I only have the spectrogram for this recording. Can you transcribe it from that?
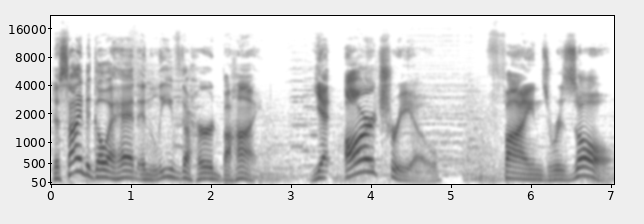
decide to go ahead and leave the herd behind. Yet our trio finds resolve,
